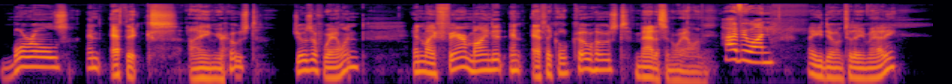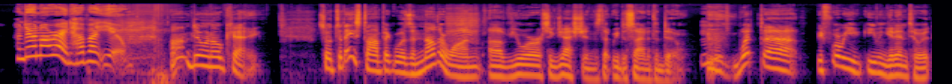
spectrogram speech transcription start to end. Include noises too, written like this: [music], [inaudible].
Morals and Ethics. I am your host, Joseph Whalen, and my fair minded and ethical co host, Madison Whalen. Hi, everyone. How are you doing today, Maddie? I'm doing all right. How about you? I'm doing okay. So today's topic was another one of your suggestions that we decided to do. [clears throat] what uh before we even get into it,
